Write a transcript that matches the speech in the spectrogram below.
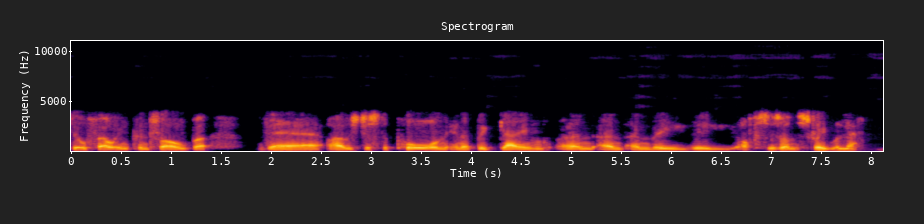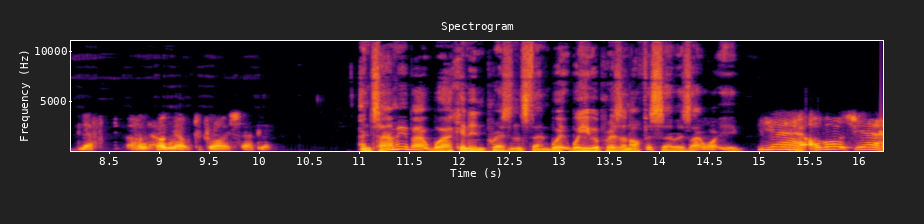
still felt in control, but there I was just a pawn in a big game, and and and the the officers on the street were left left hung out to dry, sadly. And tell me about working in prisons then. Were, were, you a prison officer? Is that what you. Yeah, I was, yeah.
